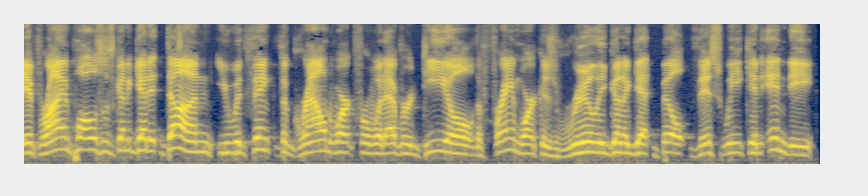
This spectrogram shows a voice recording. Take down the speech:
if Ryan Poles is going to get it done, you would think the groundwork for whatever deal, the framework is really going to get built this week in Indy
